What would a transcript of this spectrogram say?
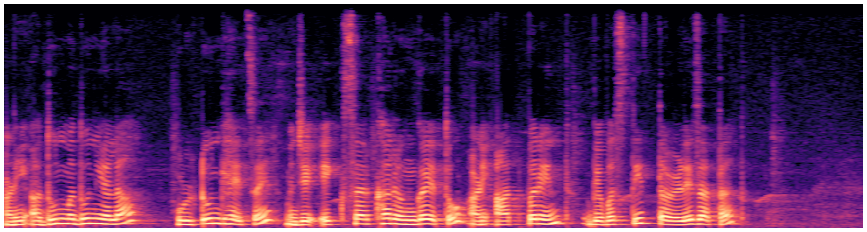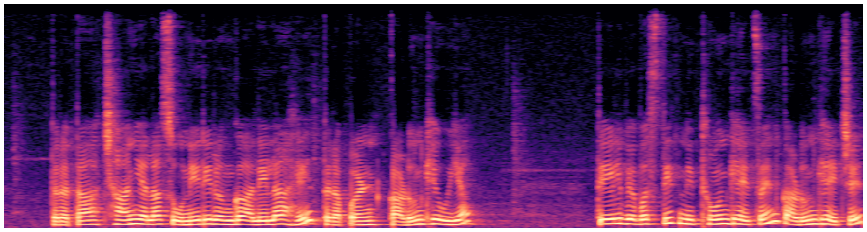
आणि अधूनमधून याला उलटून घ्यायचं आहे म्हणजे एकसारखा रंग येतो आणि आतपर्यंत व्यवस्थित तळले जातात. तर आता छान याला सोनेरी रंग आलेला आहे तर आपण काढून घेऊया. तेल व्यवस्थित निथळून घ्यायचं आहे काढून घ्यायचेत.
